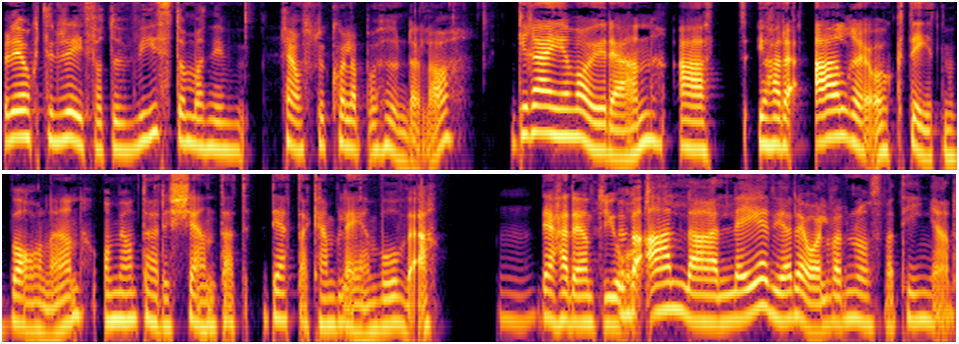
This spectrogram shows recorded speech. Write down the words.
men ni åkte dit för att du visste om att ni kanske skulle kolla på hund eller? Grejen var ju den att jag hade aldrig åkt dit med barnen om jag inte hade känt att detta kan bli en vovve. Det hade jag inte gjort. Men var alla lediga då eller var det någon som var tingad?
